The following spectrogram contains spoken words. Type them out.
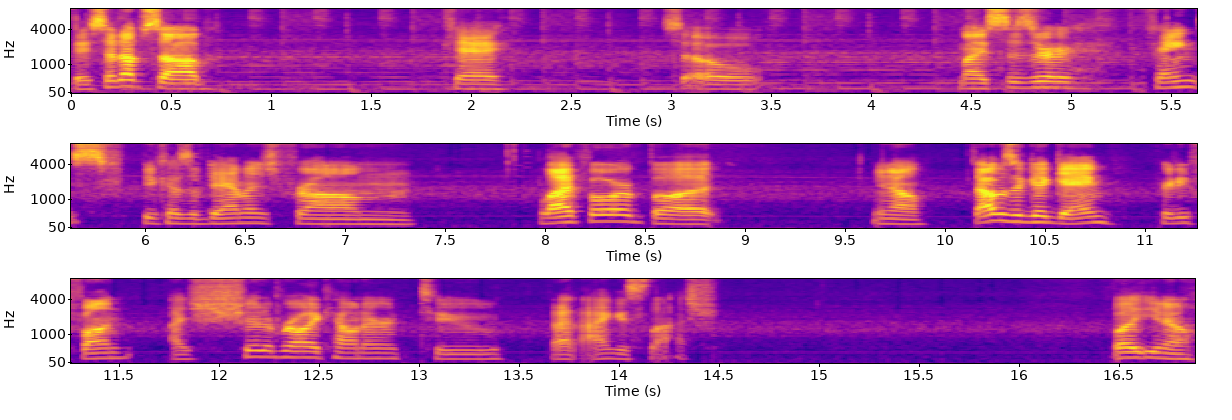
They set up sub. Okay, so my Scizor faints because of damage from Life Orb, but you know that was a good game, pretty fun. I should have brought a counter to that Aegislash. But you know,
